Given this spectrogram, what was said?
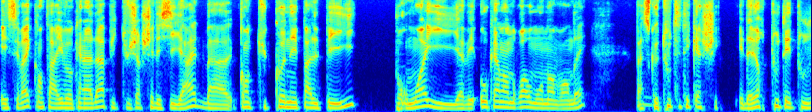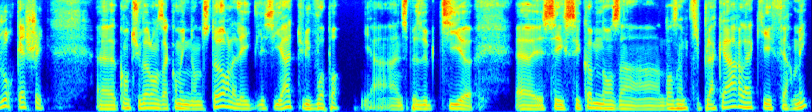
Et c'est vrai que quand tu arrives au Canada puis que tu cherchais des cigarettes, bah quand tu connais pas le pays, pour moi, il y avait aucun endroit où on en vendait parce que tout était caché. Et d'ailleurs, tout est toujours caché. Euh, quand tu vas dans un convenience store, là, les, les cigarettes, tu les vois pas. Il y a une espèce de petit, euh, euh, c'est c'est comme dans un dans un petit placard là qui est fermé.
